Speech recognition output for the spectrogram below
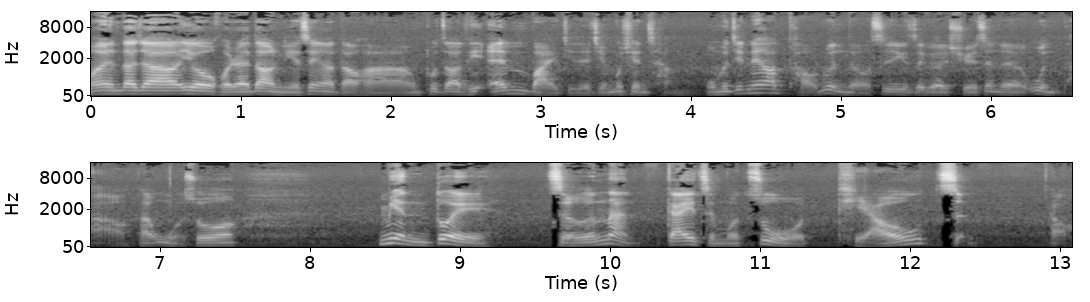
欢迎大家又回来到你的生涯导航，不知道听 N 百集的节目现场。我们今天要讨论的是一个这个学生的问答哦，他问我说，面对责难该怎么做调整？好，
